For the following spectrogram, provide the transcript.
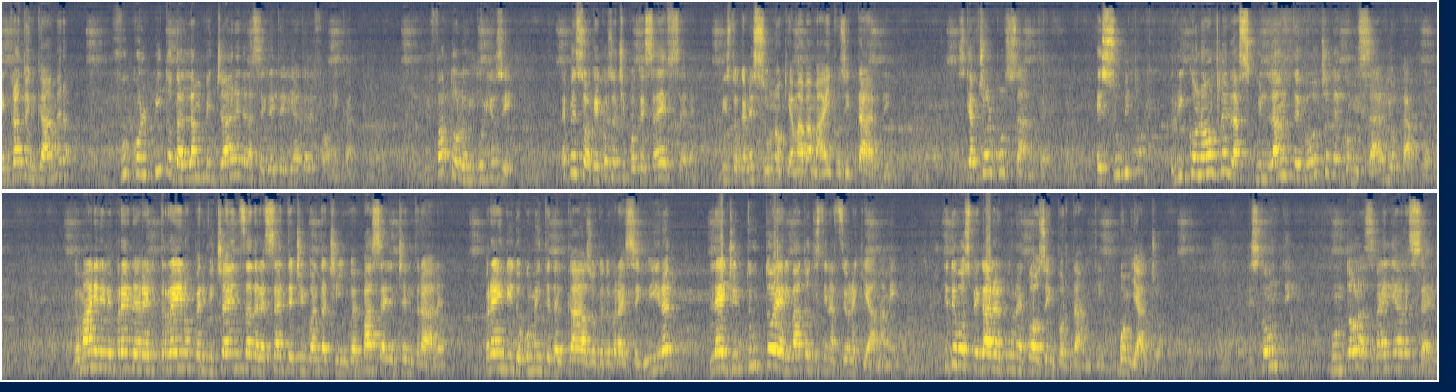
Entrato in camera, fu colpito dal lampeggiare della segreteria telefonica. Il fatto lo incuriosì e pensò che cosa ci potesse essere, visto che nessuno chiamava mai così tardi. Schiacciò il pulsante e subito riconobbe la squillante voce del commissario capo. Domani devi prendere il treno per Vicenza delle 7.55, passa in centrale. Prendi i documenti del caso che dovrai seguire, leggi il tutto e arrivato a destinazione chiamami. Ti devo spiegare alcune cose importanti. Buon viaggio. Visconti puntò la sveglia alle 6,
